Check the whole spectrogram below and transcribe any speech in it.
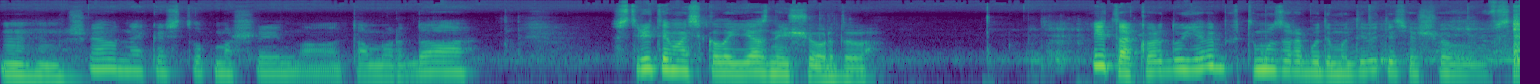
Угу, ще одна якась топ-машина, там орда. Встрітимось, коли я знищу орду. І так, орду я вибив, тому зараз будемо дивитися, що все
